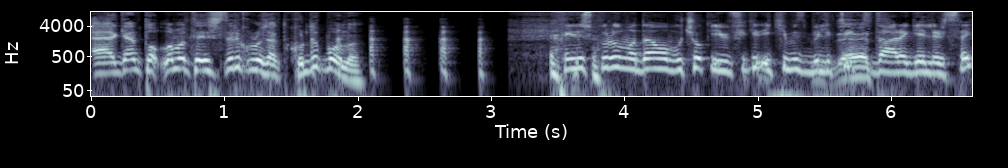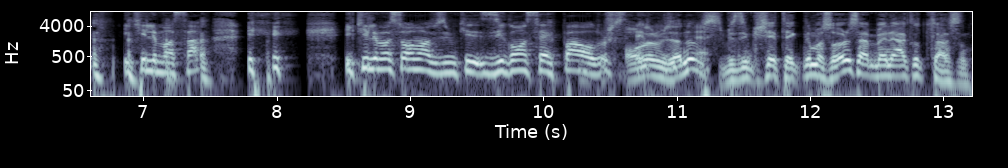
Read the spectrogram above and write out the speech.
E- ergen toplama tesisleri kurulacaktık. Kurduk mu onu? Henüz kurulmadı ama bu çok iyi bir fikir. İkimiz birlikte Evet. iktidara gelirsek ikili masa. ikili masa olmaz bizimki zigon sehpa olur. Olur mu canım? Bizimki şey tekli masa olur sen beni ayakta tutarsın.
